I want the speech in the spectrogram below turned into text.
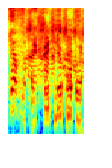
Café.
